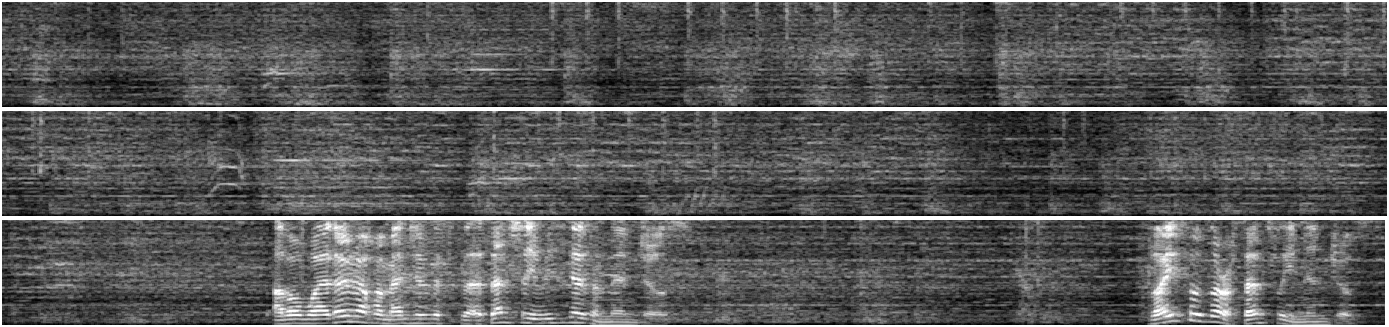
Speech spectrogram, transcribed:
But well, I don't know if I mentioned this, but essentially these guys are ninjas. Blazers are essentially ninjas.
